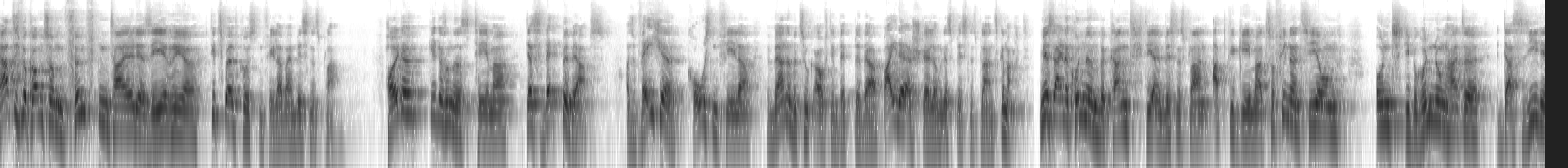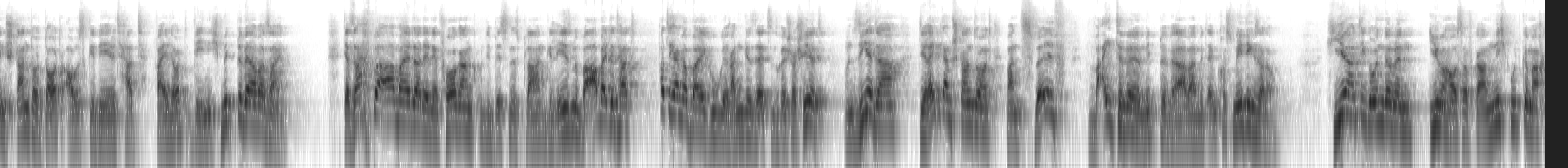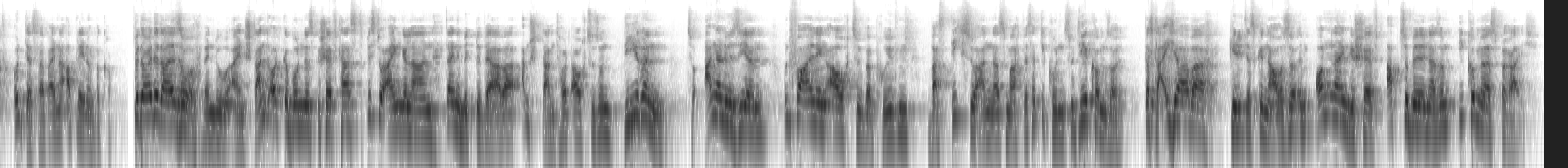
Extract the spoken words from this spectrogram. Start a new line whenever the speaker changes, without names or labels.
Herzlich willkommen zum fünften Teil der Serie Die zwölf größten Fehler beim Businessplan. Heute geht es um das Thema des Wettbewerbs. Also welche großen Fehler werden in Bezug auf den Wettbewerb bei der Erstellung des Businessplans gemacht? Mir ist eine Kundin bekannt, die einen Businessplan abgegeben hat zur Finanzierung und die Begründung hatte, dass sie den Standort dort ausgewählt hat, weil dort wenig Mitbewerber seien. Der Sachbearbeiter, der den Vorgang und den Businessplan gelesen und bearbeitet hat, hat sich einmal bei Google rangesetzt und recherchiert. Und siehe da, direkt am Standort waren zwölf weitere Mitbewerber mit einem Kosmetiksalon. Hier hat die Gründerin ihre Hausaufgaben nicht gut gemacht und deshalb eine Ablehnung bekommen. Bedeutet also, wenn du ein standortgebundenes Geschäft hast, bist du eingeladen, deine Mitbewerber am Standort auch zu sondieren, zu analysieren und vor allen Dingen auch zu überprüfen, was dich so anders macht, weshalb die Kunden zu dir kommen sollen. Das gleiche aber gilt es genauso im Online-Geschäft abzubilden, also im E-Commerce-Bereich.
